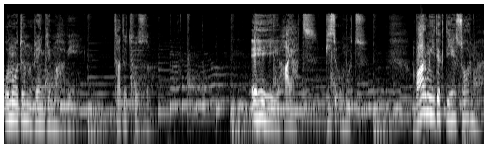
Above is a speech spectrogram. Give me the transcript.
umudun rengi mavi, tadı tuzlu. Ey hayat bizi umut. Var mıydık diye sorma.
